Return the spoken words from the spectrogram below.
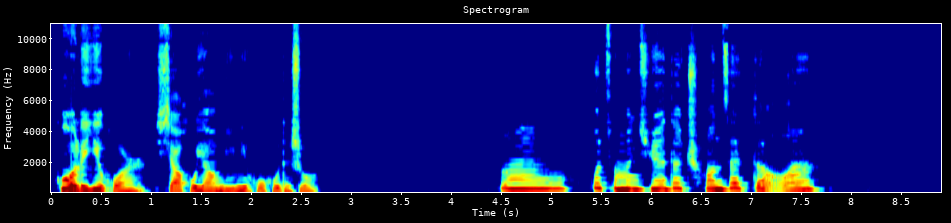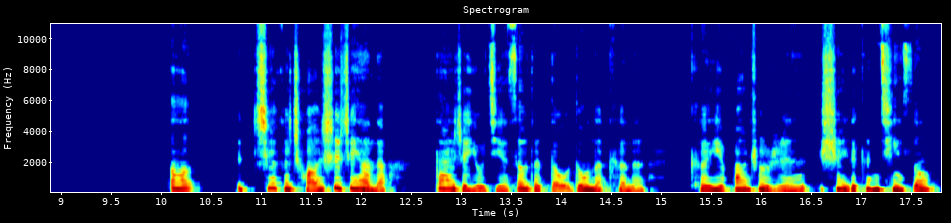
过了一会儿，小狐妖迷迷糊糊的说：“嗯，我怎么觉得床在抖啊？”“呃。”这个床是这样的，带着有节奏的抖动的，可能可以帮助人睡得更轻松。”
